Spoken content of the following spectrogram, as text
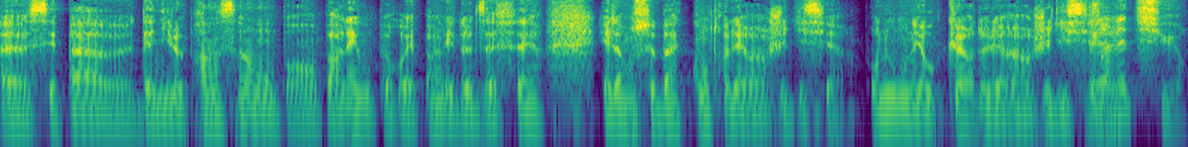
Euh, c'est pas euh, Dany Le Prince, hein, on pourra en parler, on pourrait parler d'autres affaires. Et là, on se bat contre l'erreur judiciaire. Pour nous, on est au cœur de l'erreur Vous judiciaire. en êtes sûr?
